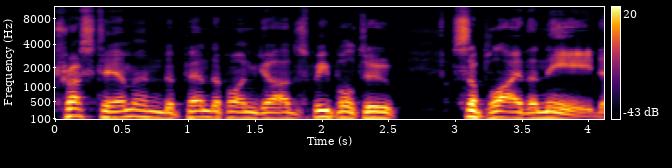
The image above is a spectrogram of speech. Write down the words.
trust Him and depend upon God's people to supply the need.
